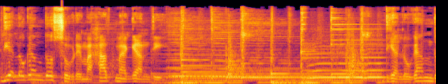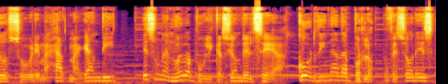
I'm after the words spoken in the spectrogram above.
Dialogando sobre Mahatma Gandhi. Dialogando sobre Mahatma Gandhi es una nueva publicación del CEA, coordinada por los profesores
